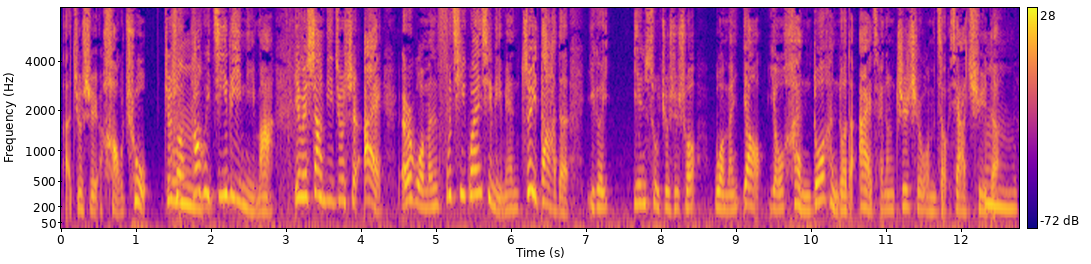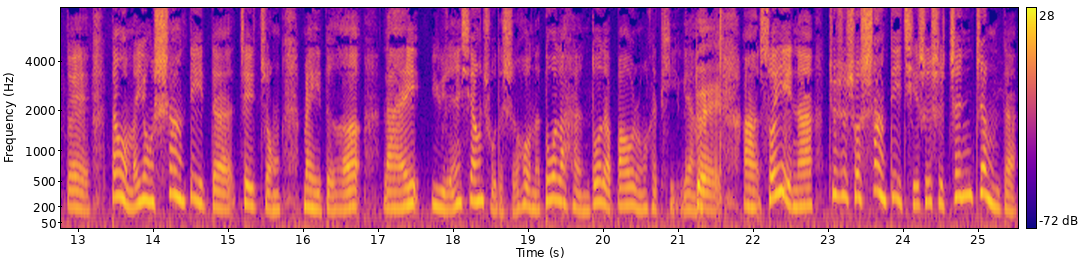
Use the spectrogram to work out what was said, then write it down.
啊就是好处，就是说他会激励你嘛，因为上帝就是爱，而我们夫妻关系里面最大的一个。因素就是说，我们要有很多很多的爱，才能支持我们走下去的。嗯，对。当我们用上帝的这种美德来与人相处的时候呢，多了很多的包容和体谅。对啊，所以呢，就是说，上帝其实是真正的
